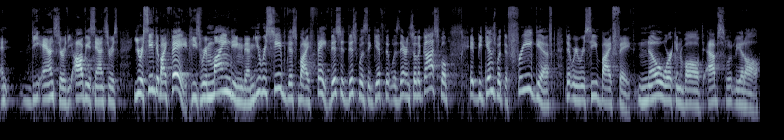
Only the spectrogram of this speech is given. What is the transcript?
And the answer, the obvious answer is you received it by faith. He's reminding them, you received this by faith. This, is, this was the gift that was there. And so the gospel, it begins with the free gift that we receive by faith. No work involved, absolutely at all.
